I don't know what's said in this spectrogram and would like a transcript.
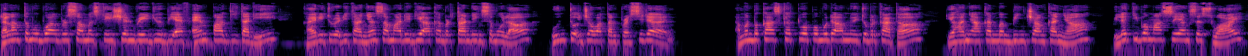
Dalam temu bual bersama stesen radio BFM pagi tadi, Khairi turut ditanya sama ada dia akan bertanding semula untuk jawatan Presiden. Namun bekas ketua pemuda UMNO itu berkata, dia hanya akan membincangkannya bila tiba masa yang sesuai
